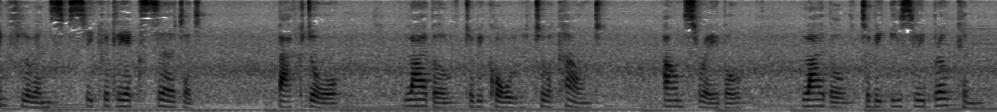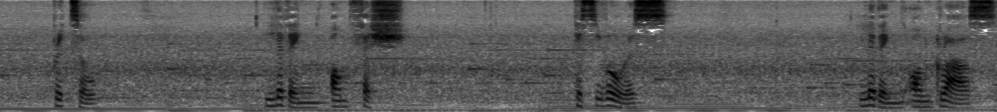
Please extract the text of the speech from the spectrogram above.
influence secretly exerted, backdoor, liable to be called to account, answerable, liable to be easily broken, brittle, living on fish, piscivorous, living on grass,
